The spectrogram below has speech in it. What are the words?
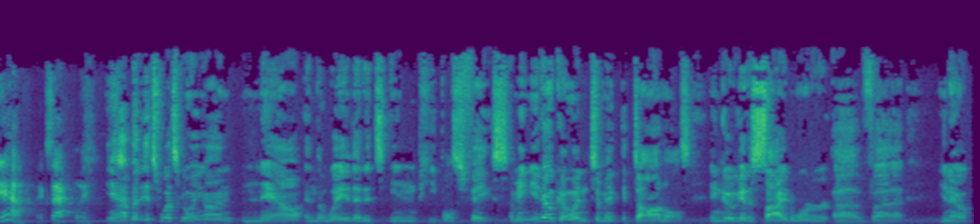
Yeah, exactly. Yeah, but it's what's going on now and the way that it's in people's face. I mean, you don't go into McDonald's and go get a side order of, uh, you know,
